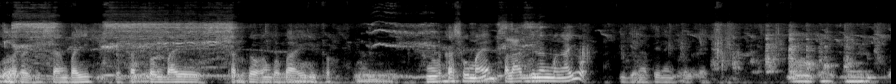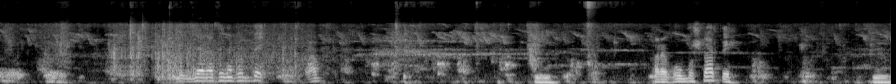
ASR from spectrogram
Para isang bayi. So, tatlong bayi, tatlo ang babae dito. Ang lakas kumain, palagi ng mangayo. Bigyan natin ng konti. Bigyan natin ng konti. Up. Hmm. Parang ubos lahat eh. Hmm.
